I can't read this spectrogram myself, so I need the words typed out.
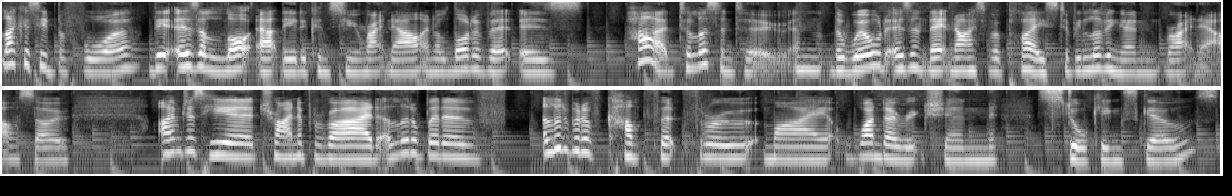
Like I said before, there is a lot out there to consume right now, and a lot of it is hard to listen to. And the world isn't that nice of a place to be living in right now. So I'm just here trying to provide a little bit of a little bit of comfort through my One Direction stalking skills.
